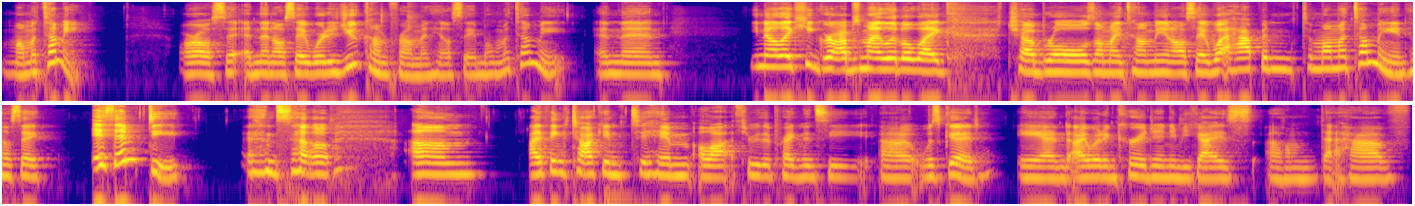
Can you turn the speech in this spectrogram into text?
"Mama tummy," or I'll say, and then I'll say, "Where did you come from?" And he'll say, "Mama tummy," and then. You know, like he grabs my little like chub rolls on my tummy and I'll say, What happened to mama tummy? And he'll say, It's empty. And so um, I think talking to him a lot through the pregnancy uh, was good. And I would encourage any of you guys um, that have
